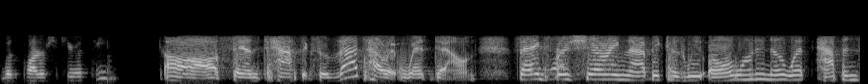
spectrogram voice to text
was part of Shakira's team. Ah, fantastic. So that's how it went down. Thanks for sharing that because we all want to know what happens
